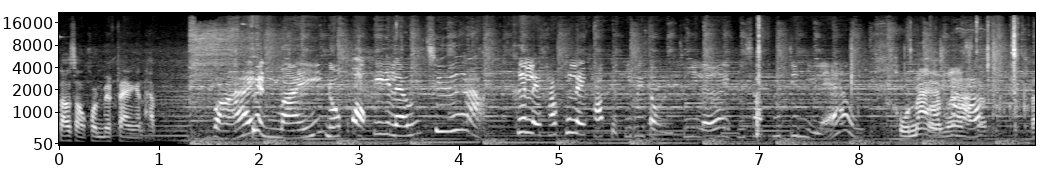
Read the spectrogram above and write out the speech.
เราสองคนเป็นแฟนกันครับ หวายเห็นไหมนกบอกพี่แล้วไม่เชื่อ ขึ้นเลยครับขึ้นเลยครับเดี๋ยวพี่ไม่ส่งที่เลย พี่ชอบพี่จิ้มอยู่แล้ว ขอบคุณมากครับครับไป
